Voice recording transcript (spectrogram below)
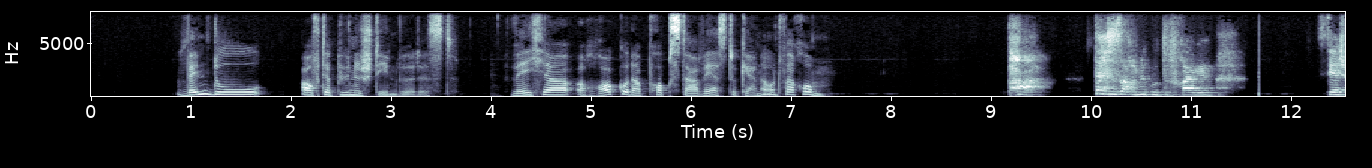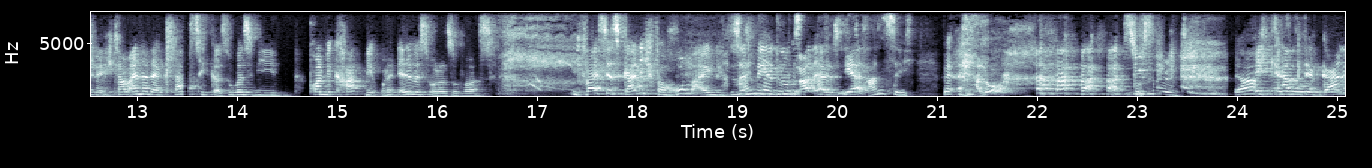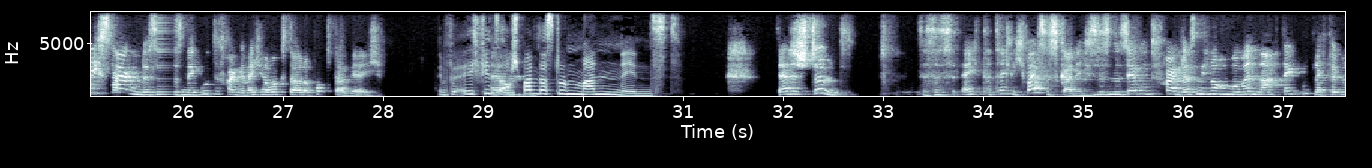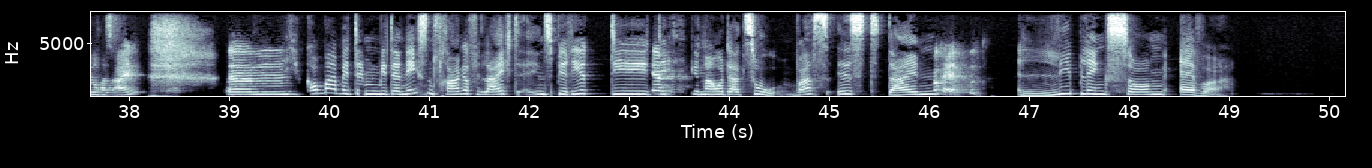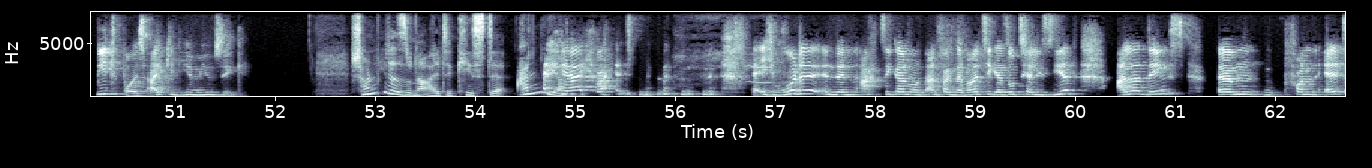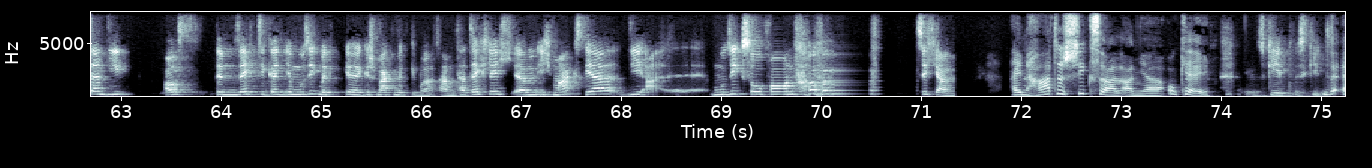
Wenn du auf der Bühne stehen würdest, welcher Rock- oder Popstar wärst du gerne und warum? Boah, das ist auch eine gute Frage. Sehr schwer. Ich glaube, einer der Klassiker, sowas wie Paul McCartney oder Elvis oder sowas. Ich weiß jetzt gar nicht, warum eigentlich. Das ist mir nur gerade als erstes. 20. Hallo? ja, ich kann also, dir gar nicht sagen. Das ist eine gute Frage. Welcher Rockstar oder Popstar wäre ich? Ich finde es ähm, auch spannend, dass du einen Mann nennst. Ja, das stimmt. Das ist echt tatsächlich, ich weiß es gar nicht. Das ist eine sehr gute Frage. Lass mich noch einen Moment nachdenken. Vielleicht fällt mir noch was ein. Ähm, ich komme mal mit, dem, mit der nächsten Frage. Vielleicht inspiriert die ja. dich genau dazu. Was ist dein okay, Lieblingssong ever? Beach Boys, I Can Hear Music. Schon wieder so eine alte Kiste. Anja. Ja, ich weiß. Ich wurde in den 80ern und Anfang der 90er sozialisiert. Allerdings ähm, von Eltern, die aus den 60ern ihren Musikgeschmack mitgebracht haben. Tatsächlich, ähm, ich mag sehr die äh, Musik so von vor 50 Jahren. Ein hartes Schicksal, Anja. Okay. Es geht, es geht.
